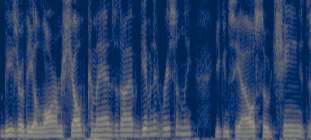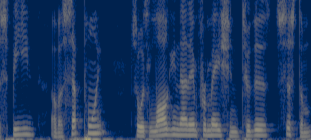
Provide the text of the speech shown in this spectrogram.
these are the alarm shelve commands that I have given it recently. You can see I also changed the speed of a set point. So it's logging that information to the system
